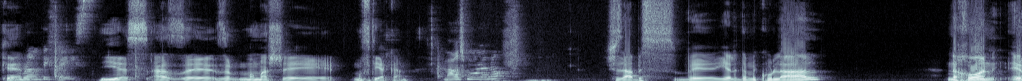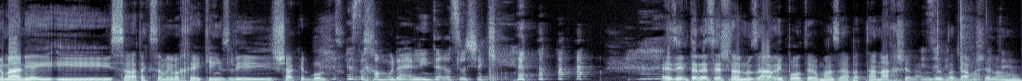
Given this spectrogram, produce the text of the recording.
כן. grumpy face. yes אז אה, זה ממש אה, מפתיע כאן. מה רשמו לנו? שזה היה. בילד המקולל. נכון הרמני היא, היא שרת הקסמים אחרי קינגסלי שקלבולט. איזה חמודה אין לי אינטרס לשקר. איזה אינטרס יש לנו זה הארי פוטר מה זה בתנ"ך שלנו זה בדם שלנו.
